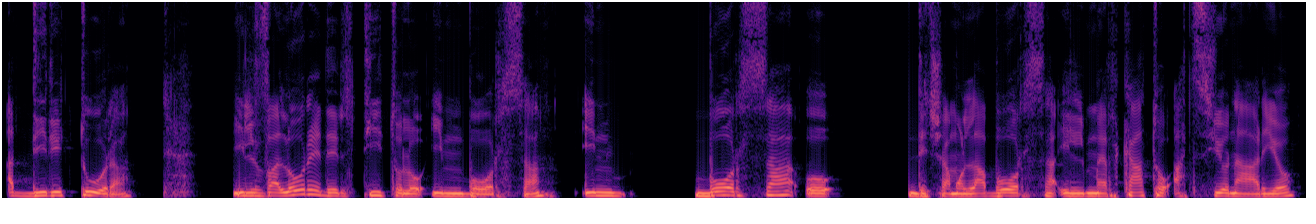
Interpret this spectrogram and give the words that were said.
Addirittura il valore del titolo in borsa, in borsa o diciamo la borsa, il mercato azionario,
